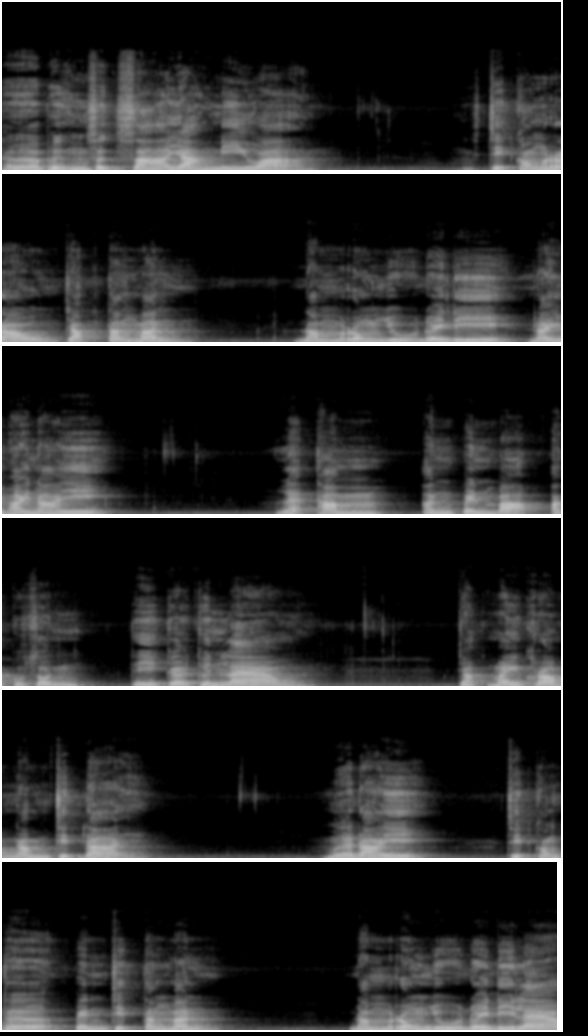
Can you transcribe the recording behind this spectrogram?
เธอพึงศึกษาอย่างนี้ว่า จิตของเราจับตั้งมั่นดำรงอยู่ด้วยดีในภายใน และทำอันเป็นบาปอากุศลที่เกิดขึ้นแล้วจักไม่ครอบงำจิตได้ เมื่อใด จิตของเธอเป็นจิตตั้งมั่นดำรงอยู่ด้วยดีแล้ว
